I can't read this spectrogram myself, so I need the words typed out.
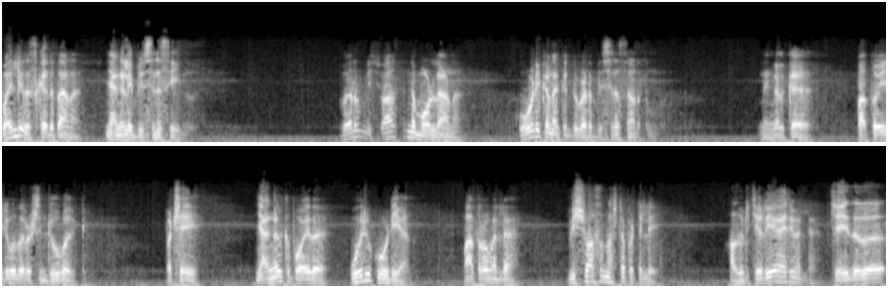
വലിയ റിസ്ക് എടുത്താണ് ഞങ്ങൾ ഈ ബിസിനസ് ചെയ്യുന്നത്. വെറും വിശ്വാസത്തിന്റെ മുകളിലാണ് കോടിക്കണക്കിന് രൂപയുടെ ബിസിനസ് നടത്തുന്നത്. നിങ്ങൾക്ക് പത്തോ ഇരുപതോ ലക്ഷം രൂപ കിട്ടി. പക്ഷേ ഞങ്ങൾക്ക് പോയത് ഒരു കോടിയാണ്. മാത്രവുമല്ല വിശ്വാസം നഷ്ടപ്പെട്ടില്ലേ? അതൊരു ചെറിയ കാര്യമല്ല. ചെയ്തത്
